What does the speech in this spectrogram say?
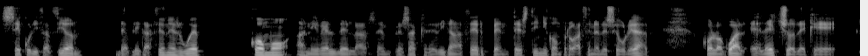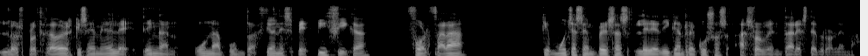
securización de aplicaciones web como a nivel de las empresas que se dedican a hacer pentesting y comprobaciones de seguridad. Con lo cual, el hecho de que los procesadores XML tengan una puntuación específica forzará que muchas empresas le dediquen recursos a solventar este problema.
